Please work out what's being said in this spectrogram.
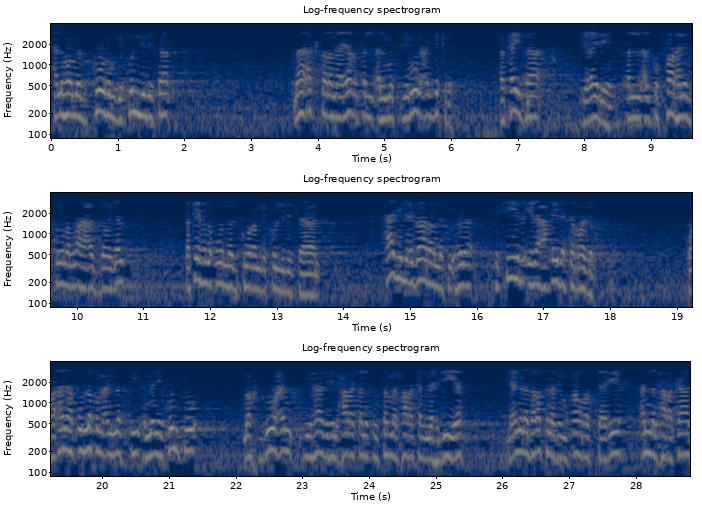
هل هو مذكور بكل لسان؟ ما أكثر ما يغفل المسلمون عن ذكره. فكيف بغيرهم؟ الكفار هل يذكرون الله عز وجل؟ فكيف نقول مذكورا بكل لسان؟ هذه العبارة التي هنا تشير إلى عقيدة الرجل. وأنا أقول لكم عن نفسي أنني كنت مخدوعا بهذه الحركة التي تسمى الحركة المهدية لأننا درسنا في مقرر التاريخ أن الحركات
